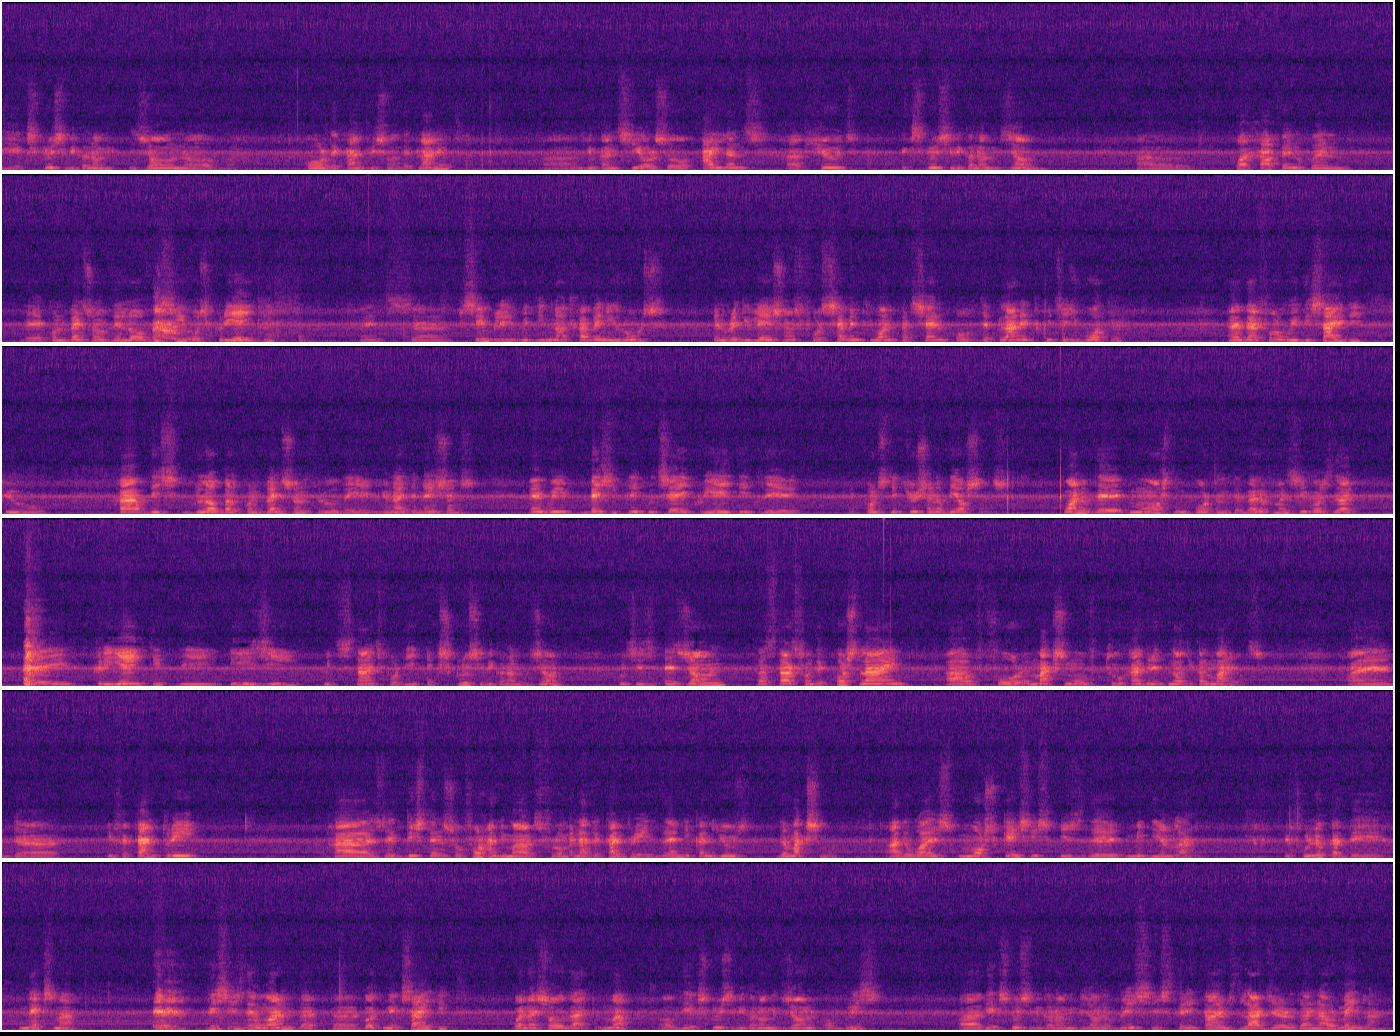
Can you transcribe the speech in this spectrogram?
the exclusive economic zone of all the countries on the planet. Uh, you can see also islands have huge exclusive economic zone. Uh, what happened when the Convention of the Law of the Sea was created, it's uh, simply we did not have any rules and regulations for 71% of the planet which is water. And therefore we decided to have this global convention through the United Nations and we basically could say created the constitution of the oceans. One of the most important developments was that they created the EEZ, which stands for the Exclusive Economic Zone, which is a zone that starts from the coastline uh, for a maximum of 200 nautical miles. And uh, if a country has a distance of 400 miles from another country, then you can use the maximum. Otherwise, most cases is the median line. If we look at the next map, this is the one that uh, got me excited when I saw that map of the exclusive economic zone of Greece. Uh, the exclusive economic zone of Greece is three times larger than our mainland.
